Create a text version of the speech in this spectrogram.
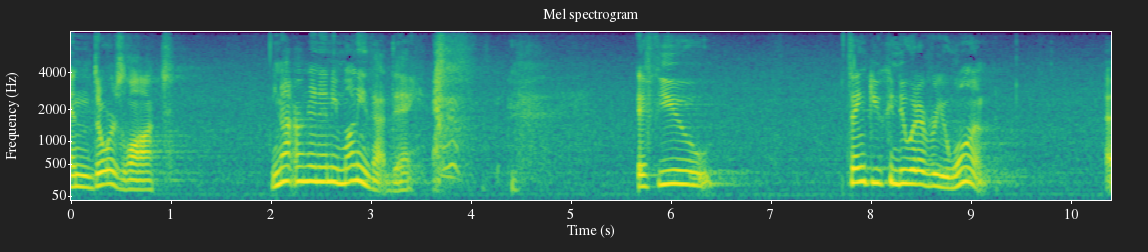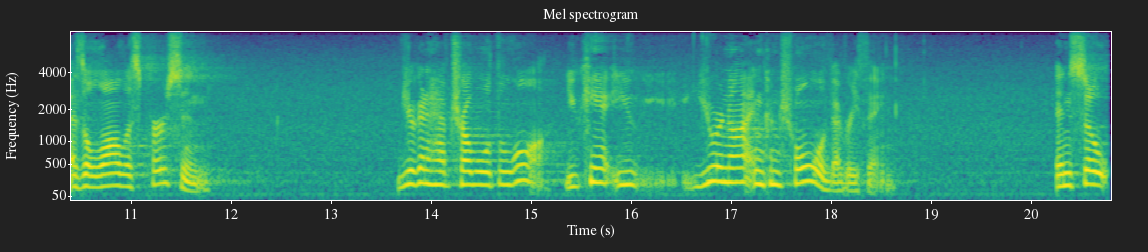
and the door's locked, you're not earning any money that day. if you think you can do whatever you want as a lawless person, you're going to have trouble with the law. You can't, you, you're not in control of everything. And so,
